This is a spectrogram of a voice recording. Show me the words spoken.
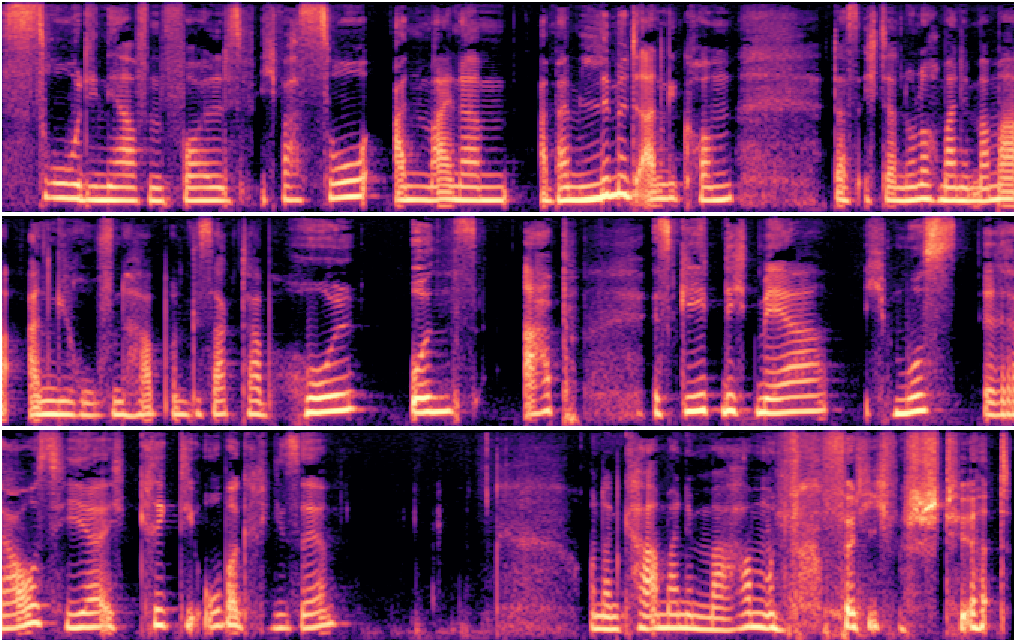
so die Nerven voll. Ich war so an meinem, an meinem Limit angekommen, dass ich dann nur noch meine Mama angerufen habe und gesagt habe, hol uns ab. Es geht nicht mehr. Ich muss raus hier. Ich krieg die Oberkrise. Und dann kam meine Mom und war völlig verstört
